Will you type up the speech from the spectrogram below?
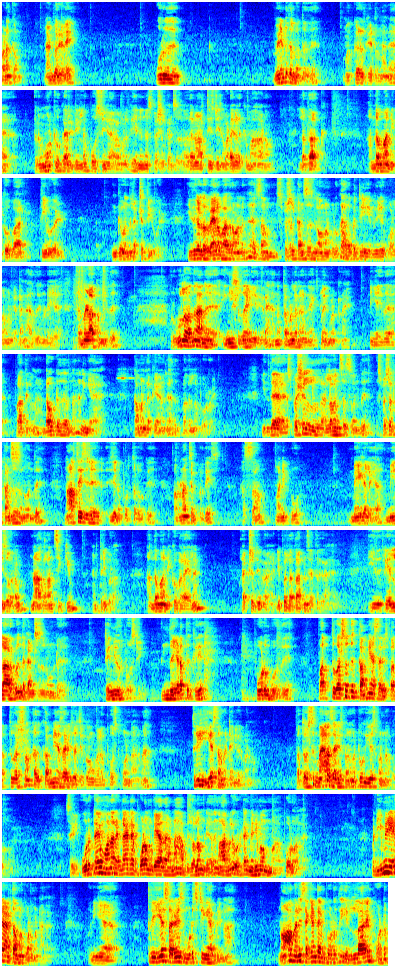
வணக்கம். நண்பர்களே ஒரு வேண்டுதல் வந்தது. மக்கள் கேட்டிருந்தாங்க ரிமோட் லொக்காலிட்டியில் போஸ்டிங் ஆகிறவங்களுக்கு என்னென்ன ஸ்பெஷல் கன்சர்ன் அதாவது நார்த் ஈஸ்ட் வடகிழக்கு மாகாணம் லதாக் அந்தமான் நிக்கோபார் தீவுகள் இங்கே வந்து லட்சத்தீவுகள். இதுகளில் வேலை பார்க்குறவங்களுக்கு சம் ஸ்பெஷல் கன்சர்ன் கவர்மெண்ட் கொடுக்க அதை பற்றி வீடியோ போடலாமான்னு கேட்டாங்க. அது என்னுடைய தமிழாக்கம் இது. ரூலை வந்து நான் இங்கிலீஷில் தான் எழுதியிருக்கிறேன். ஆனால் தமிழில் நான் எக்ஸ்பிளைன் பண்ணுறேன் நீங்கள் இதை பார்த்துக்கலாம். டவுட் எதுவும் இருந்தால் நீங்கள் கமெண்டில் கேளுங்க. அதுக்கு பதில் நான் போடுறேன். இந்த ஸ்பெஷல் அலவன்சஸ் வந்து ஸ்பெஷல் கன்செஷன் வந்து நார்த் ஈஸ்ட் ரீஜனை பொறுத்தளவுக்கு Arunachal Pradesh Assam Manipur Meghalaya Mizoram Nagaland Sikkim and Tripura. Andaman Nicobar island Lakshadweep island. இப்போ லதாக்னு சேர்த்துருக்குறாங்க. இது எல்லாருக்கும் இந்த கன்செஷன் உண்டு. Tenure posting. இந்த இடத்துக்கு போடும்போது பத்து வருஷத்துக்கு கம்மியாக சர்வீஸ் பத்து வருஷம் அது கம்மியாக சர்வீஸ் வச்சுருக்கவங்களை போஸ்ட் பண்ணாங்கன்னா த்ரீ இயர்ஸ் அவங்க டென்யூர் பண்ணணும் பத்து வருஷத்துக்கு மேலே சர்வீஸ் பண்ணுவாங்க டூ இயர்ஸ் பண்ணால் போதும். சரி ஒரு டைம் வேணால் ரெண்டாயிரம் டைம் போட முடியாதான்னா அப்படி சொல்ல முடியாது. நார்மலி ஒரு டைம் மினிமம் போடுவாங்க. பட் இமீடியட்டாக அவங்கள போட மாட்டாங்க. நீங்கள் த்ரீ இயர்ஸ் சர்வீஸ் முடிச்சிட்டிங்க அப்படின்னா நார்மலி செகண்ட் டைம் போடுறது எல்லாரையும் போட்ட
